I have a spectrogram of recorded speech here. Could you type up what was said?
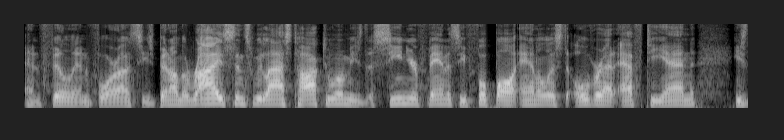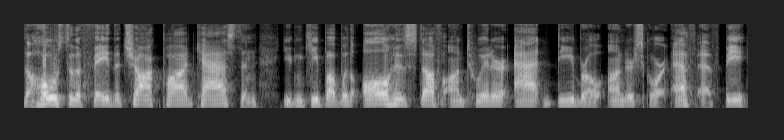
and fill in for us. He's been on the rise since we last talked to him. He's the senior fantasy football analyst over at FTN. He's the host of the Fade the Chalk podcast, and you can keep up with all his stuff on Twitter at Debro underscore FFB.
